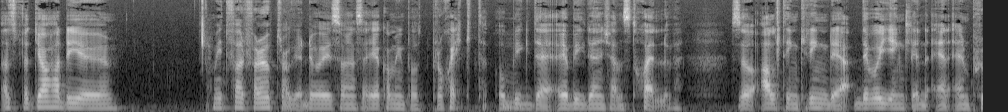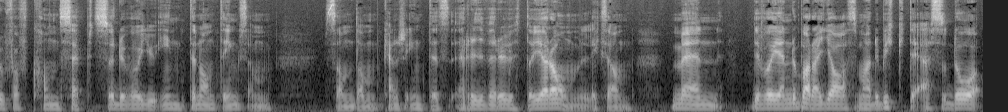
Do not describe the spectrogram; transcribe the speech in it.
alltså för att jag hade ju mitt förrförra uppdrag, det var ju som jag säger, jag kom in på ett projekt och byggde, jag byggde en tjänst själv. Så allting kring det, det var ju egentligen en, en proof of concept, så det var ju inte någonting som, som de kanske inte river ut och gör om liksom. Men det var ju ändå bara jag som hade byggt det, så då,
